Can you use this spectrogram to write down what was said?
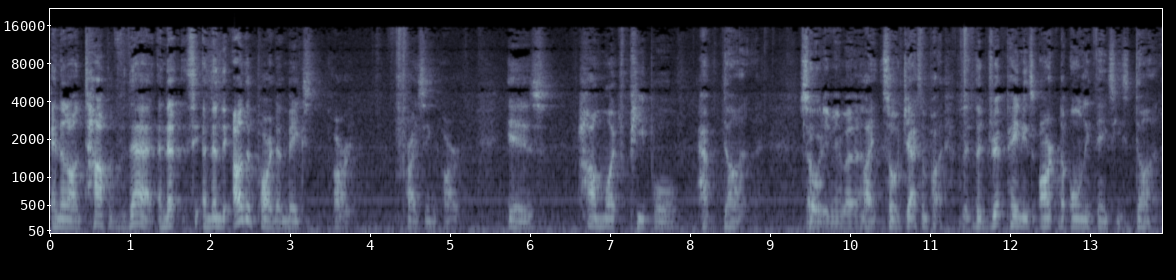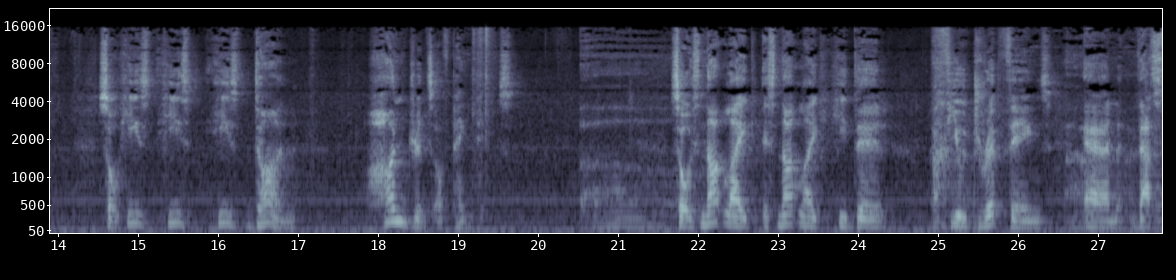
And then on top of that and that and then the other part that makes art pricing art is how much people have done So what do you mean by that? like so jackson the, the drip paintings aren't the only things he's done so he's he's he's done hundreds of paintings Oh. so it's not like it's not like he did a few drip things ah, and that's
